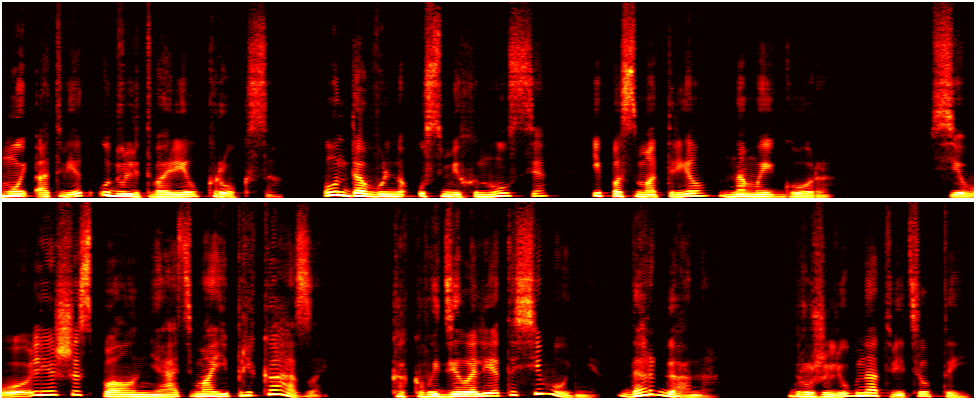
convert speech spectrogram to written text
Мой ответ удовлетворил Крокса. Он довольно усмехнулся и посмотрел на Майгора. «Всего лишь исполнять мои приказы, как вы делали это сегодня, Даргана», — дружелюбно ответил ты.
